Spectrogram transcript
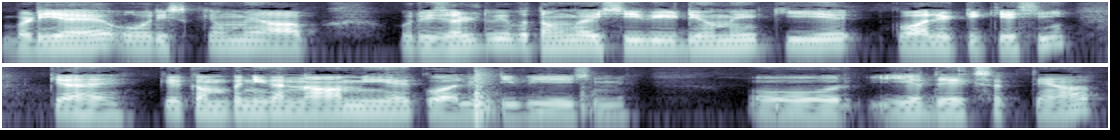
बढ़िया है और इसके मैं आपको रिज़ल्ट भी बताऊँगा इसी वीडियो में कि ये क्वालिटी कैसी, क्या है, कि कंपनी का नाम ही है क्वालिटी भी है इसमें। और ये देख सकते हैं आप,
